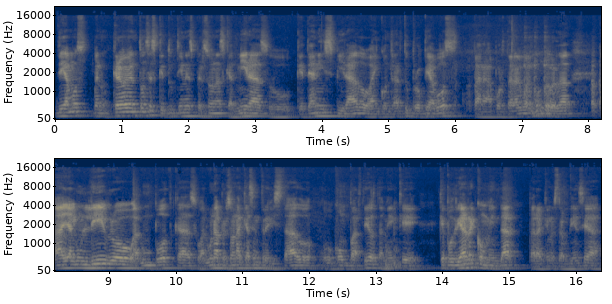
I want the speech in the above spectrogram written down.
digamos, bueno, creo entonces que tú tienes personas que admiras o que te han inspirado a encontrar tu propia voz para aportar algo al mundo, ¿verdad? ¿Hay algún libro, algún podcast o alguna persona que has entrevistado o compartido también que, que podría recomendar para que nuestra audiencia,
